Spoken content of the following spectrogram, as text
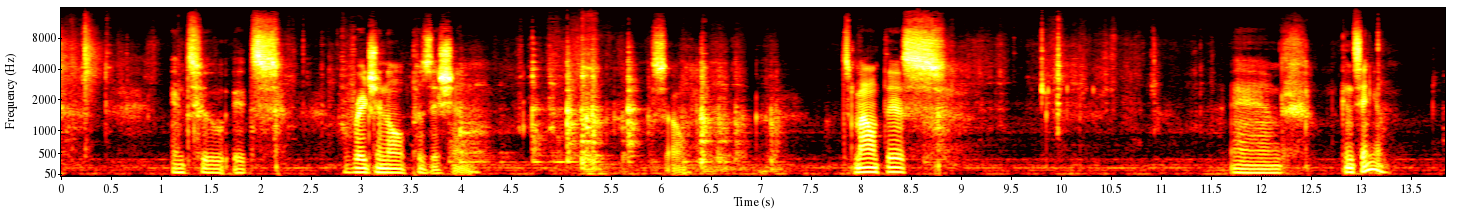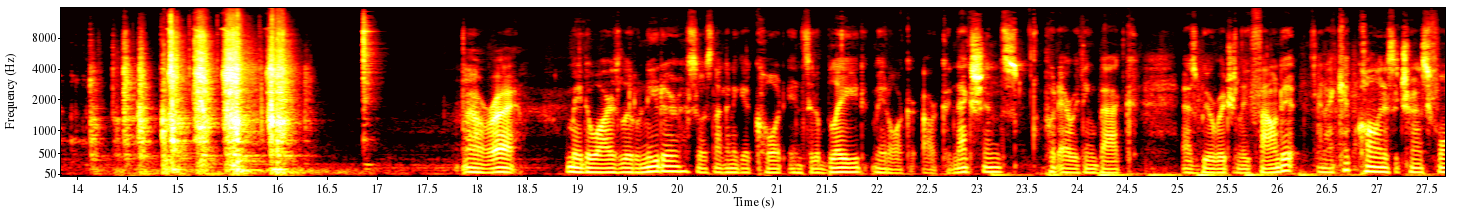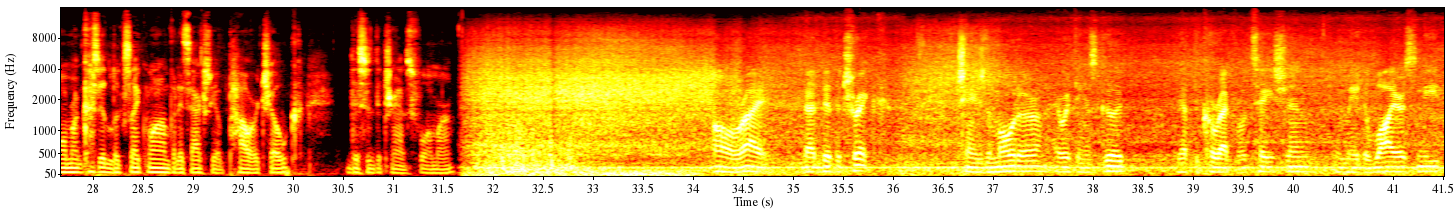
into its original position. So, let's mount this and continue. All right, made the wires a little neater so it's not gonna get caught into the blade, made all our connections, put everything back as we originally found it. And I kept calling this a transformer because it looks like one, but it's actually a power choke. This is the transformer. All right, that did the trick. Changed the motor, everything is good. We have the correct rotation. We made the wires neat.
